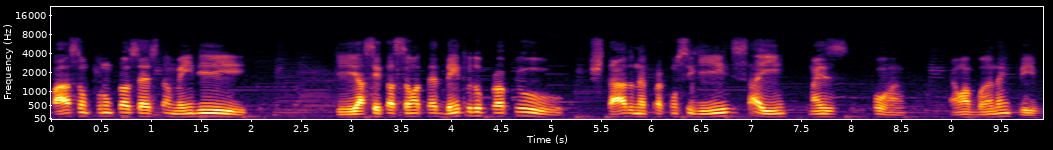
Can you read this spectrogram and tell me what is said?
passam por um processo também de, e aceitação até dentro do próprio estado, né, para conseguir sair. Mas, porra, é uma banda incrível.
